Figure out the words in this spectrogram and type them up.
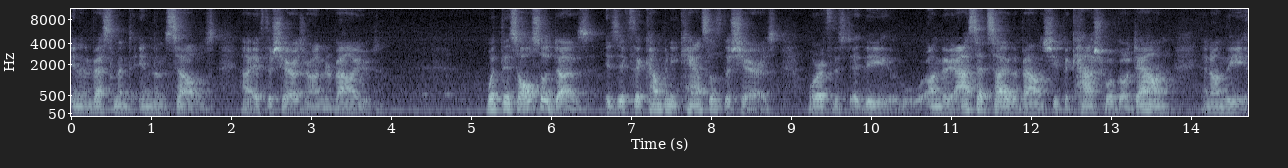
an investment in themselves uh, if the shares are undervalued. What this also does is if the company cancels the shares, or if this, the, on the asset side of the balance sheet the cash will go down, and on the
